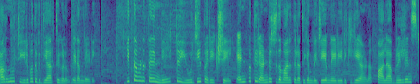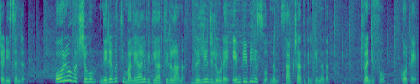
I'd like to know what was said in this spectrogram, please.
അറുന്നൂറ്റി ഇരുപത് വിദ്യാർത്ഥികളും ഇടം നേടി. ഇത്തവണത്തെ നീറ്റ് യു ജി പരീക്ഷയിൽ എൺപത്തിരണ്ട് ശതമാനത്തിലധികം വിജയം നേടിയിരിക്കുകയാണ് പാലാ ബ്രില്യൻ സ്റ്റഡി സെന്റർ. ഓരോ വർഷവും നിരവധി മലയാളി വിദ്യാർത്ഥികളാണ് ബ്രില്യന്റിലൂടെ എം ബി ബി എസ് സ്വപ്നം സാക്ഷാത്കരിക്കുന്നത്. ട്വന്റി കോട്ടയം.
